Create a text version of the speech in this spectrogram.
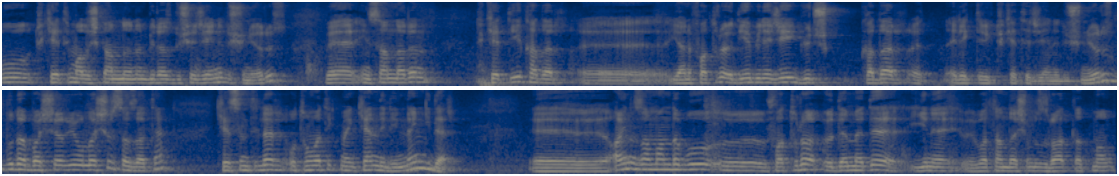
bu tüketim alışkanlığının biraz düşeceğini düşünüyoruz ve insanların tükettiği kadar e, yani fatura ödeyebileceği güç kadar e, elektrik tüketeceğini düşünüyoruz. Bu da başarıya ulaşırsa zaten kesintiler otomatikmen kendiliğinden gider. Ee, aynı zamanda bu e, fatura ödemede yine vatandaşımızı rahatlatmak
